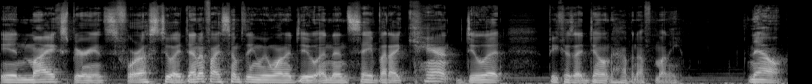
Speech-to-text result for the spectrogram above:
in my experience, for us to identify something we want to do and then say, but I can't do it because I don't have enough money. Now,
